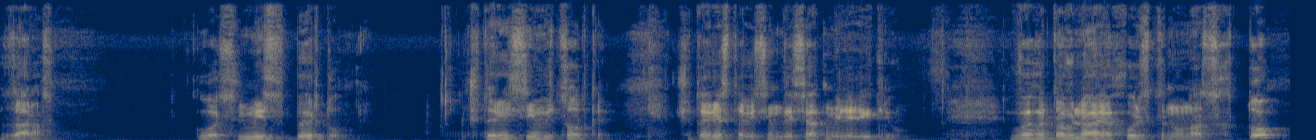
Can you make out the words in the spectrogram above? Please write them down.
Зараз. Ось вміст спирту 4,7%. 480 мл. Виготовляє Хольстин у нас хто?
